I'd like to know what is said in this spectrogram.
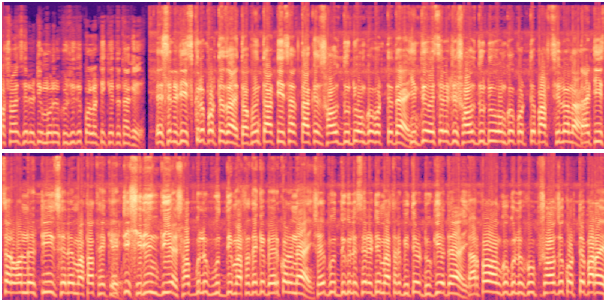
অসহায় ছেলেটি মনের খুশিতে কলাটি খেতে থাকে। এই ছেলেটি স্কুলে পড়তে যায়। তখন তার টিচার তাকে সহজ দুটি অঙ্ক করতে দেয়। কিন্তু এই ছেলেটি সহজ দুটি অঙ্ক করতে পারছিল না। তাই টিচার অন্য একটি ছেলে মাথা থেকে একটি সিরিঞ্জ দিয়ে সবগুলো বুদ্ধি মাথা থেকে বের করে নেয়। সেই বুদ্ধিগুলো ছেলেটি মাথার ভিতরে ঢুকিয়ে দেয়। তারপর অঙ্কগুলো খুব সহজে করতে পারে।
